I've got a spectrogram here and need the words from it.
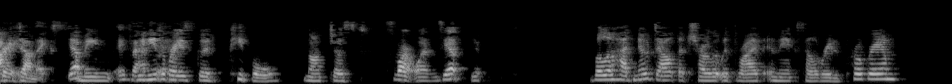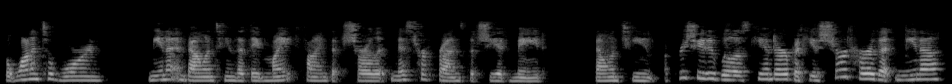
Grades. academics. Yep, I mean, we need to raise good people, not just Smart ones. Yep. Yep. Willow had no doubt that Charlotte would thrive in the accelerated program, but wanted to warn Nina and Valentine that they might find that Charlotte missed her friends that she had made Valentine appreciated Willow's candor, but he assured her that Nina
